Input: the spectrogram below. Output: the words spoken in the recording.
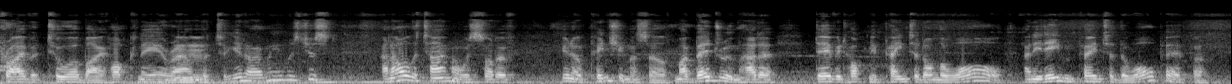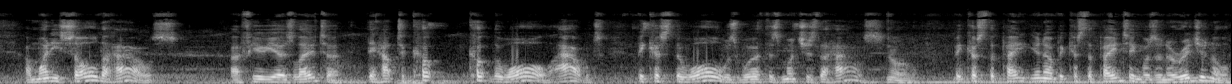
private tour by Hockney around the, mm-hmm. t- you know, I mean, it was just, and all the time I was sort of, you know, pinching myself. My bedroom had a David Hockney painted on the wall, and he'd even painted the wallpaper. And when he sold the house, a few years later, they had to cut cut the wall out because the wall was worth as much as the house. No. Because the paint, you know, because the painting was an original.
